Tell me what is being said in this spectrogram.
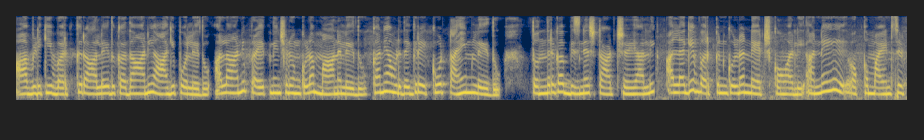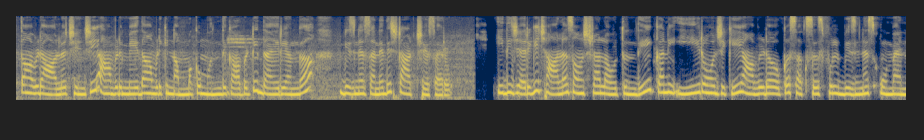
ఆవిడికి వర్క్ రాలేదు కదా అని ఆగిపోలేదు. అలా అని ప్రయత్నించడం కూడా మానలేదు. కానీ ఆవిడ దగ్గర ఎక్కువ టైం లేదు. తొందరగా బిజినెస్ స్టార్ట్ చేయాలి. అలాగే వర్క్ని కూడా నేర్చుకోవాలి అనే ఒక మైండ్ సెట్తో ఆవిడ ఆలోచించి ఆవిడ మీద ఆవిడకి నమ్మకం ఉంది కాబట్టి ధైర్యంగా బిజినెస్ అనేది స్టార్ట్ చేశారు. ఇది జరిగి చాలా సంవత్సరాలు అవుతుంది కానీ ఈ రోజుకి ఆవిడ ఒక సక్సెస్ఫుల్ బిజినెస్ ఉమెన్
